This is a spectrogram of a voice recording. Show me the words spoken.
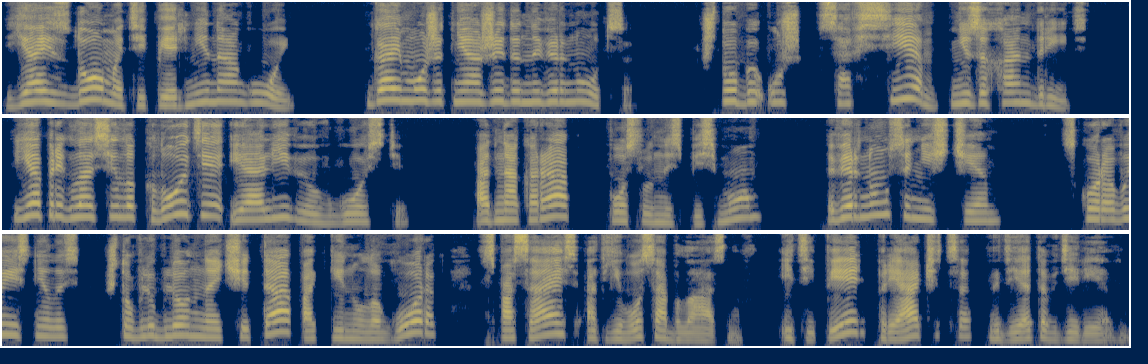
Я из дома теперь ни ногой. Гай может неожиданно вернуться. Чтобы уж совсем не захандрить, я пригласила Клодия и Оливию в гости. Однако раб посланный с письмом, вернулся ни с чем. Скоро выяснилось, что влюбленная чита покинула город, спасаясь от его соблазнов, и теперь прячется где-то в деревне.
